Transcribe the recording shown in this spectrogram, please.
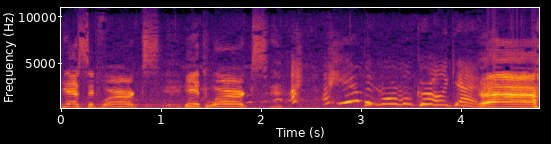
Yes, it works! It works! I, I am a normal girl again! Ah!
